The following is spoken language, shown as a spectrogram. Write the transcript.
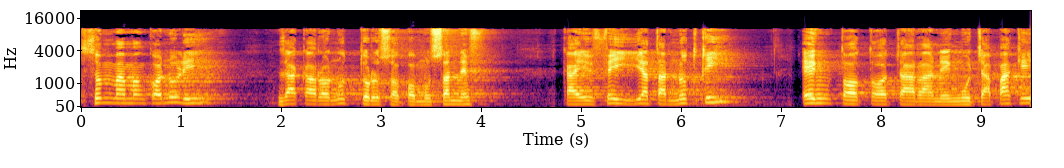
Summa mangkonuli zakaronutur sopa musannif kaifiyatan nutqi ing toto carane ngucapake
